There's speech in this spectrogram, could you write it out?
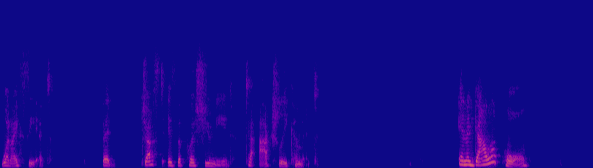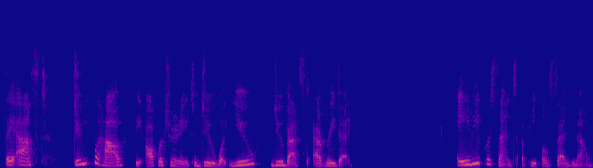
when I see it. That just is the push you need to actually commit. In a Gallup poll, they asked, Do you have the opportunity to do what you do best every day? 80% of people said no.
